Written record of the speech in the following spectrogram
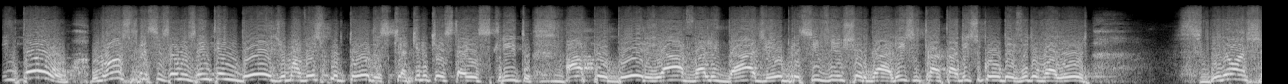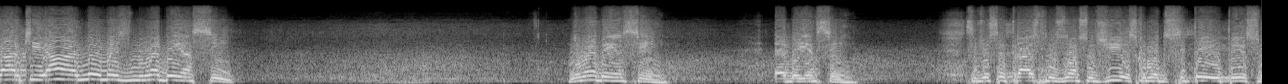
Então, nós precisamos entender de uma vez por todas que aquilo que está escrito há poder e há validade. Eu preciso enxergar isso e tratar isso com o devido valor. E não achar que, ah, não, mas não é bem assim. Não é bem assim. É bem assim. Se você traz para os nossos dias, como eu citei o texto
